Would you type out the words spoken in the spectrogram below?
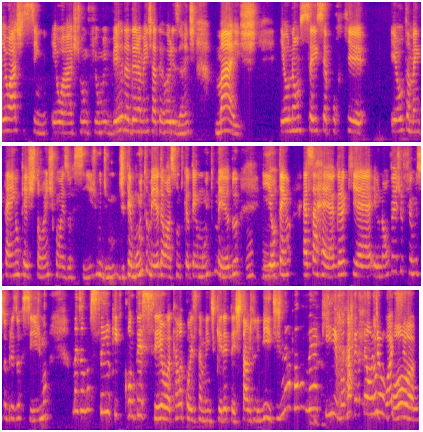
eu acho sim. Eu acho um filme verdadeiramente aterrorizante, mas eu não sei se é porque eu também tenho questões com exorcismo, de, de ter muito medo, é um assunto que eu tenho muito medo, uhum. e eu tenho essa regra que é eu não vejo filmes sobre exorcismo, mas eu não sei o que aconteceu, aquela coisa também de querer testar os limites. Não, vamos ver aqui, vamos ver até onde eu vou.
